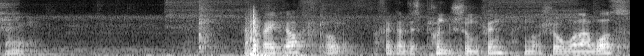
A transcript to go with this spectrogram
Okay. Can I break off? Oh, I think I just punched something. I'm not sure what that was.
